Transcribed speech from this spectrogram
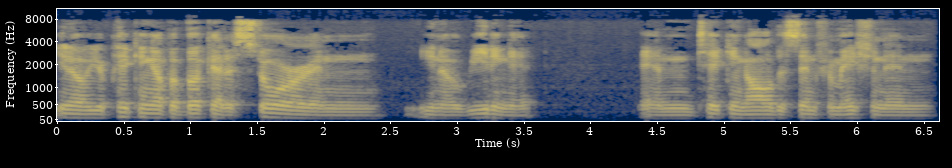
you know you're picking up a book at a store and you know reading it and taking all this information in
